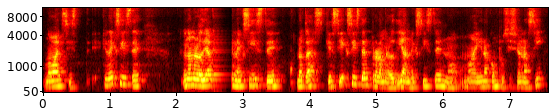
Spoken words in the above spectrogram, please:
no existe, que no existe, una melodía que no existe, notas que sí existen, pero la melodía no existe, no, no hay una composición así,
